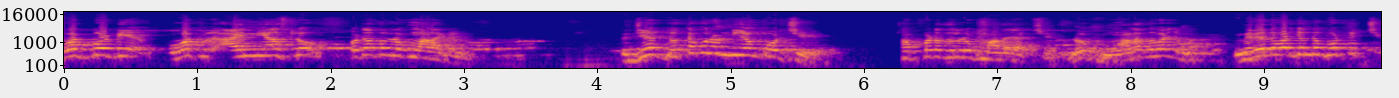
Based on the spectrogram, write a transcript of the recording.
ওয়াক বোর্ড ওয়াক আইন নিয়ে আসলো, ওটা তো লোক মারা গেল। যে যতগুলো নিয়ম করছে, সবকটা তো লোক মারা যাচ্ছে। লোক মারা দেওয়ার জন্য, মেরে দেওয়ার জন্য ভোট দিচ্ছে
